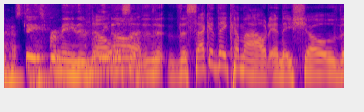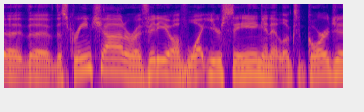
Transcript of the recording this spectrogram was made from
use case for me. There's no. Really listen, the, the second they come out and they show the the the screenshot or a video of what you're seeing, and it looks gorgeous,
